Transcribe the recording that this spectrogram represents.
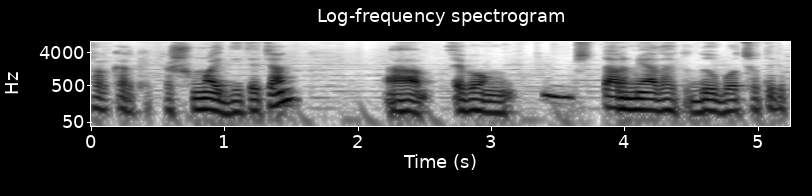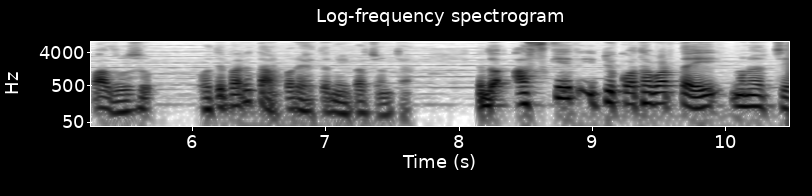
সরকারকে একটা সময় দিতে চান এবং তার মেয়াদ হয়তো দু বছর থেকে পাঁচ বছর হতে পারে, তারপরে হয়তো নির্বাচন চান। কিন্তু আজকের একটু কথাবার্তায় মনে হচ্ছে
